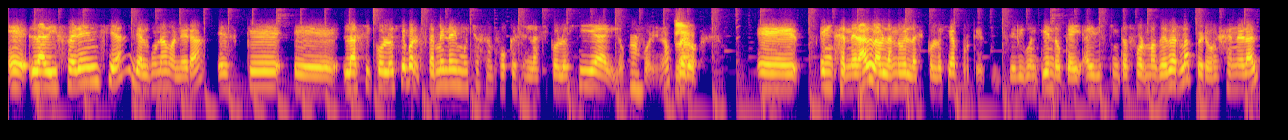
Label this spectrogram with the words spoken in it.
eh, la diferencia, de alguna manera, es que eh, la psicología, bueno, también hay muchos enfoques en la psicología y lo que mm, fuere, ¿no? Pero eh, en general, hablando de la psicología, porque te digo, entiendo que hay, hay distintas formas de verla, pero en general,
